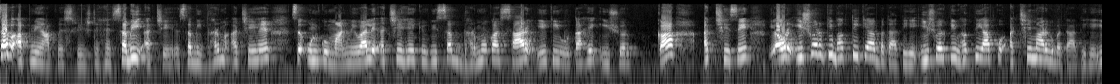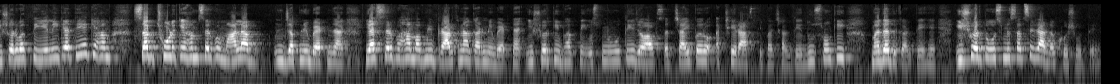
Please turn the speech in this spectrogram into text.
सब अपने आप में श्रेष्ठ हैं। सभी अच्छे हैं, सभी धर्म अच्छे हैं उनको मानने वाले अच्छे हैं, क्योंकि सब धर्मों का सार एक ही होता है ईश्वर का अच्छे से, और ईश्वर की भक्ति क्या बताती है? ईश्वर की भक्ति आपको अच्छे मार्ग बताती है। ईश्वर भक्ति ये नहीं कहती है कि हम सब छोड़ के हम सिर्फ़ माला जपने बैठ जाएँ, या सिर्फ़ हम अपनी प्रार्थना करने बैठ जाएँ ईश्वर की भक्ति उसमें होती है जब आप सच्चाई पर और अच्छे रास्ते पर चलते हैं, दूसरों की मदद करते हैं। ईश्वर तो उसमें सबसे ज़्यादा खुश होते हैं।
